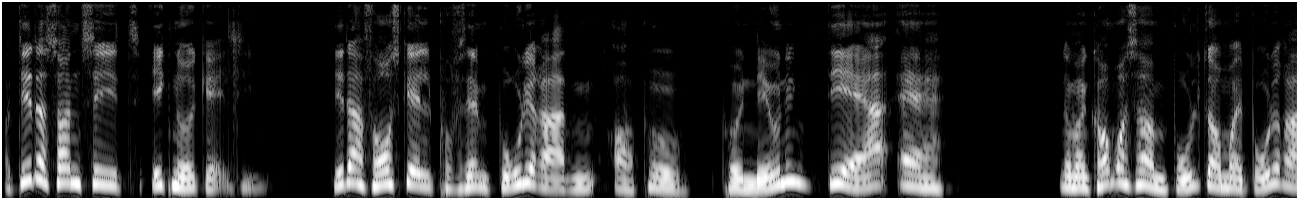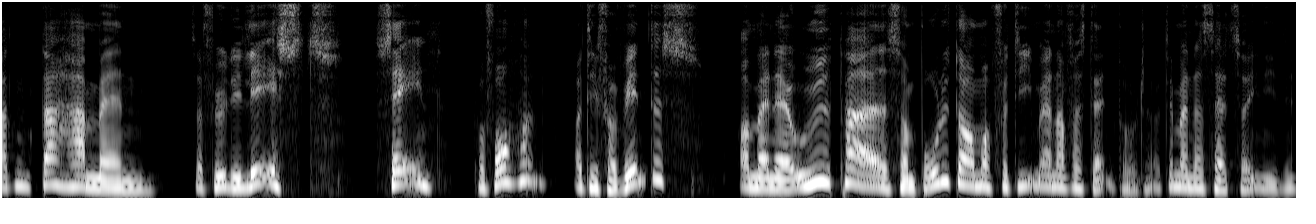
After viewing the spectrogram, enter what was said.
Og det er der sådan set ikke noget galt i. Det, der er forskel på for eksempel boligretten og på, på en nævning, det er, at når man kommer som boligdommer i boligretten, der har man selvfølgelig læst sagen på forhånd, og det forventes, og man er udpeget som boligdommer, fordi man har forstand på det, og det man har sat sig ind i det.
